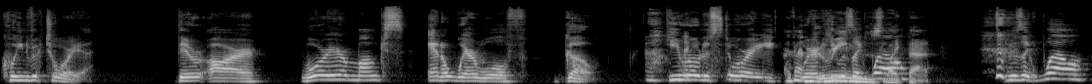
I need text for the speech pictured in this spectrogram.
Queen Victoria. There are warrior monks and a werewolf. Go. he wrote a story where he was like, well, like that. he was like, well,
